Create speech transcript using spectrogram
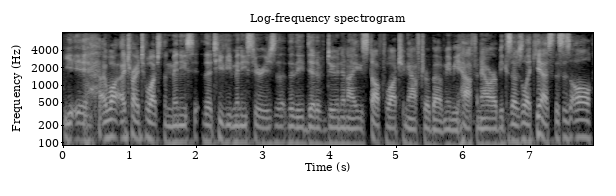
yeah, I, wa- I tried to watch the mini the TV miniseries that, that they did of Dune, and I stopped watching after about maybe half an hour because I was like, yes, this is all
